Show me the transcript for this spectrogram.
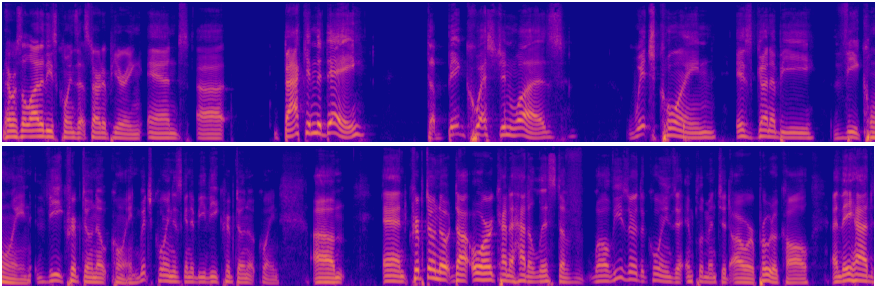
there was a lot of these coins that started appearing and uh, back in the day the big question was which coin is going to be the coin, the crypto note coin? Which coin is going to be the crypto note coin? Um, and cryptonote.org kind of had a list of, well, these are the coins that implemented our protocol. And they had,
